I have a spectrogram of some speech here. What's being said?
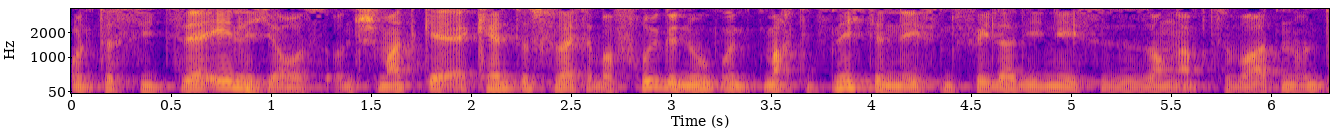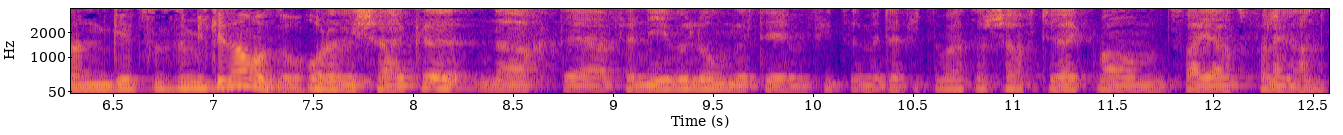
Und das sieht sehr ähnlich aus. Und Schmatke erkennt es vielleicht aber früh genug und macht jetzt nicht den nächsten Fehler, die nächste Saison abzuwarten. Und dann geht es uns nämlich genauso. Oder wie Schalke nach der Vernebelung mit, dem Vize, mit der Vizemeisterschaft direkt mal um zwei Jahre zu verlängern.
